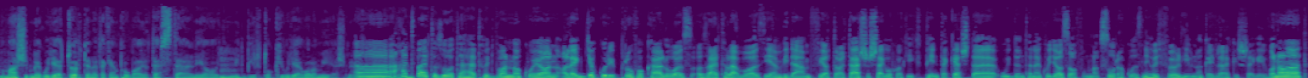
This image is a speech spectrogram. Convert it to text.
a másik meg ugye történeteken próbálja tesztelni, ahogy uh-huh. mit bírtok ki, ugye? Valami ilyesmire uh, Hát változó, tehát, hogy vannak olyan, a leggyakoribb provokáló az, az általában az ilyen vidám fiatal társaságok, akik péntek este úgy döntenek, hogy azzal fognak szórakozni, hogy fölhívnak egy lelki segélyvonalat,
